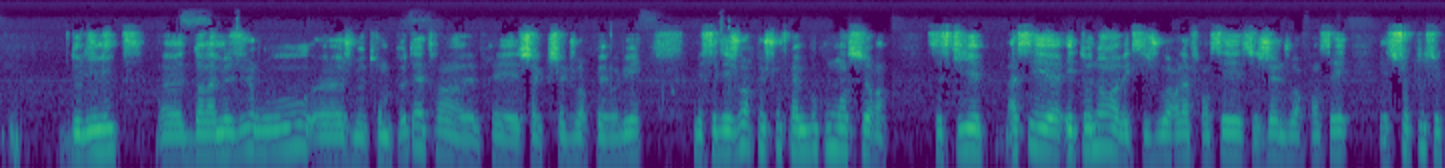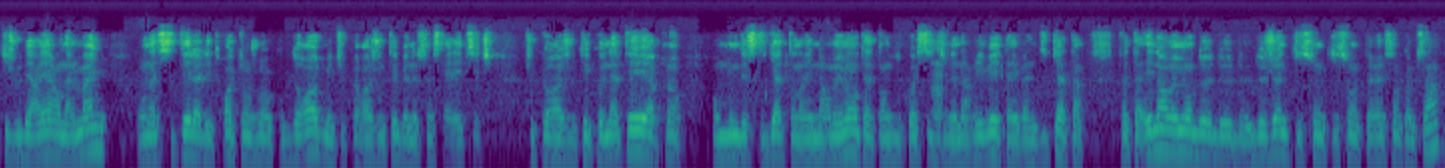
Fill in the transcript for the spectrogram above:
de limites euh, dans la mesure où euh, je me trompe peut-être. hein, après, chaque, chaque joueur peut évoluer, mais c'est des joueurs que je trouve quand même beaucoup moins sereins. C'est ce qui est assez euh, étonnant avec ces joueurs-là français, ces jeunes joueurs français, et surtout ceux qui jouent derrière en Allemagne. On a cité là les trois qui ont joué en Coupe d'Europe, mais tu peux rajouter Ben à Leipzig, tu peux rajouter Konaté. Après, en, Bundesliga, tu en as énormément. Tu as Tanguy Kouassi qui vient d'arriver, tu as Evan Dika, tu as, t'as énormément de, de, de, jeunes qui sont, qui sont intéressants comme ça.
